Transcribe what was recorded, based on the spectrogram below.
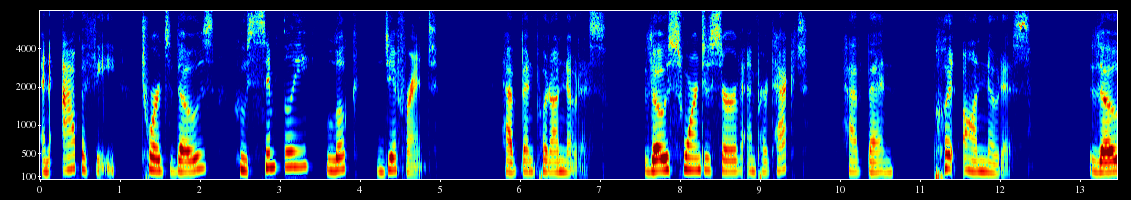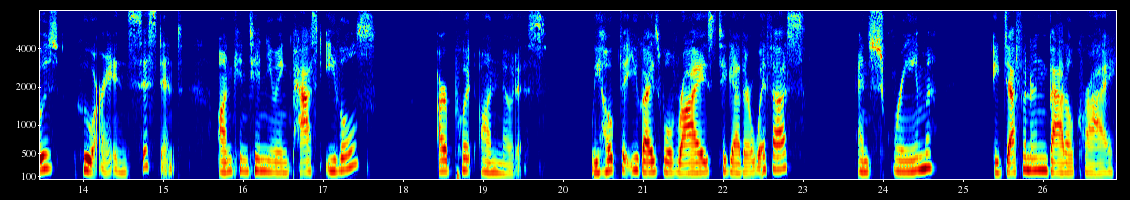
and apathy towards those who simply look different, have been put on notice. Those sworn to serve and protect have been put on notice. Those who are insistent on continuing past evils are put on notice. We hope that you guys will rise together with us and scream a deafening battle cry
